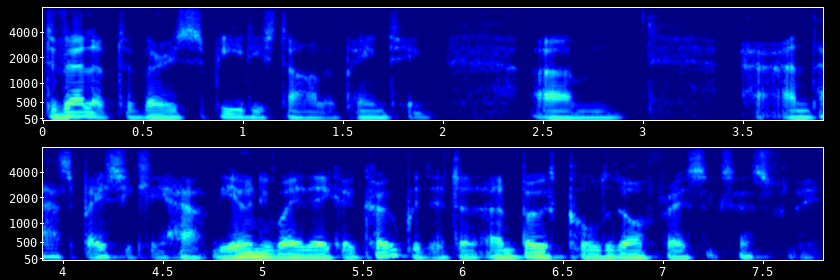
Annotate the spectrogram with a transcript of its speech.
developed a very speedy style of painting. Um, and that's basically how the only way they could cope with it, and, and both pulled it off very successfully.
